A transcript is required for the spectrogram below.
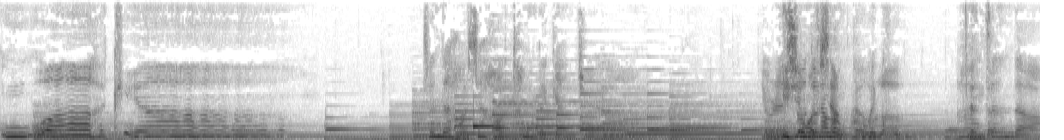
有我听。真的好像好痛的感觉哦！有人。说都想哭了，真的真的，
